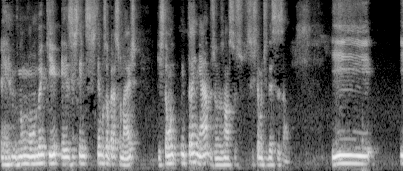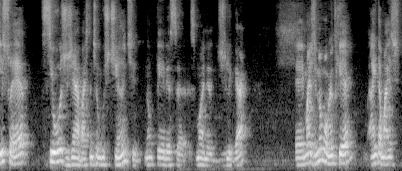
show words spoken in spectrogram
é, num mundo em que existem sistemas operacionais que estão entranhados nos nossos sistemas de decisão. E isso é, se hoje já é bastante angustiante não ter essa, essa maneira de desligar, é, imagina um momento que é ainda mais,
